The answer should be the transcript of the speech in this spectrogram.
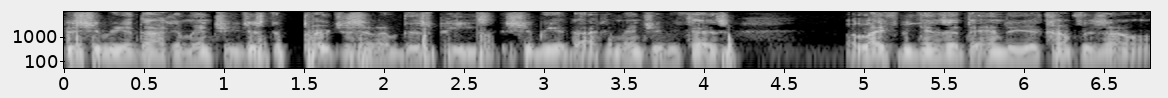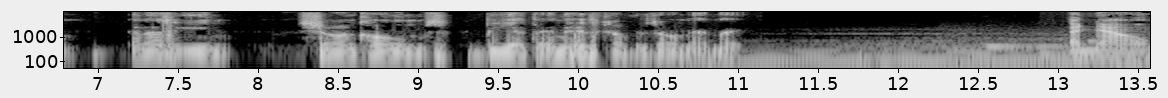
This should be a documentary. Just the purchasing of this piece should be a documentary because life begins at the end of your comfort zone. And I seen Sean Combs be at the end of his comfort zone that night. And now,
